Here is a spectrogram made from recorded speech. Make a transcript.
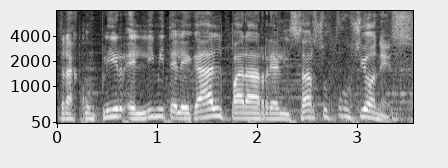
tras cumplir el límite legal para realizar sus funciones.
